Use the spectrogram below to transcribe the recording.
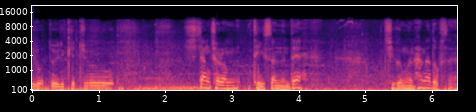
이것도 이렇게 쭉 시장처럼 돼 있었는데 지금은 하나도 없어요.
